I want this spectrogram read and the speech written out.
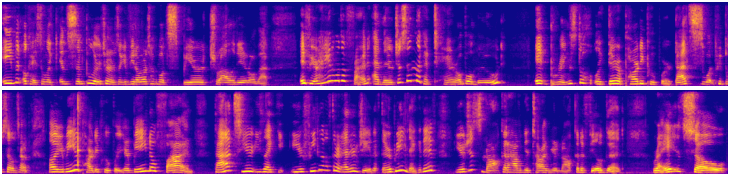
even okay, so like in simpler terms, like if you don't want to talk about spirituality and all that, if you're hanging with a friend and they're just in like a terrible mood, it brings the like they're a party pooper. That's what people say all the time. Oh, you're being a party pooper. You're being no fun. That's your like you're feeding off their energy, and if they're being negative, you're just not gonna have a good time. You're not gonna feel good, right? So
